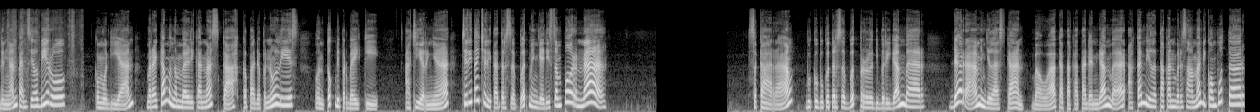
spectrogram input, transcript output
dengan pensil biru. Kemudian, mereka mengembalikan naskah kepada penulis untuk diperbaiki. Akhirnya, cerita-cerita tersebut menjadi sempurna. Sekarang, buku-buku tersebut perlu diberi gambar. Dara menjelaskan bahwa kata-kata dan gambar akan diletakkan bersama di komputer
